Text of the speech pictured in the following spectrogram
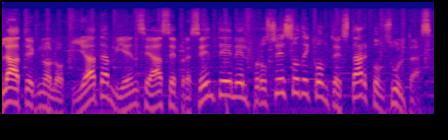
La tecnología también se hace presente en el proceso de contestar consultas.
